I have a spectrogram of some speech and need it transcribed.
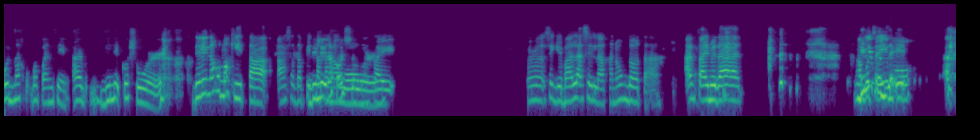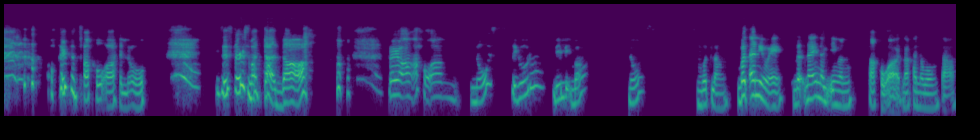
pud na ko mapansin. Ay dili ko sure. Dili na ko makita asa dapit Dili na kanawong sure. kay Pero sige, bala sila kanong dota. I'm fine with that. Dili sa imo. okay pa sa ako ah, hello. Sisters matada. Pero ang ako ang nose siguro dili ba? Nose? Sumot lang. But anyway, na yung nag-ingon sa ako ah, nakanawong ta.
